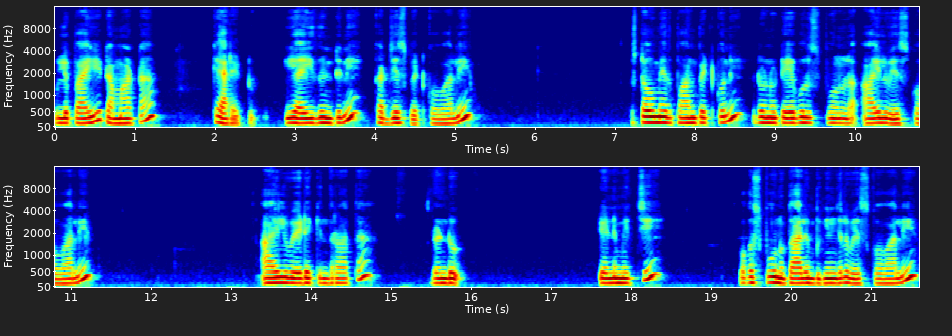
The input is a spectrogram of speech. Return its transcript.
ఉల్లిపాయ టమాటా క్యారెట్ ఈ ఐదింటిని కట్ చేసి పెట్టుకోవాలి. స్టవ్ మీద పాన్ పెట్టుకొని రెండు టేబుల్ స్పూన్ల ఆయిల్ వేసుకోవాలి. ఆయిల్ వేడెక్కిన తర్వాత రెండు ఎండుమిర్చి ఒక స్పూను తాలింపు గింజలు వేసుకోవాలి.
